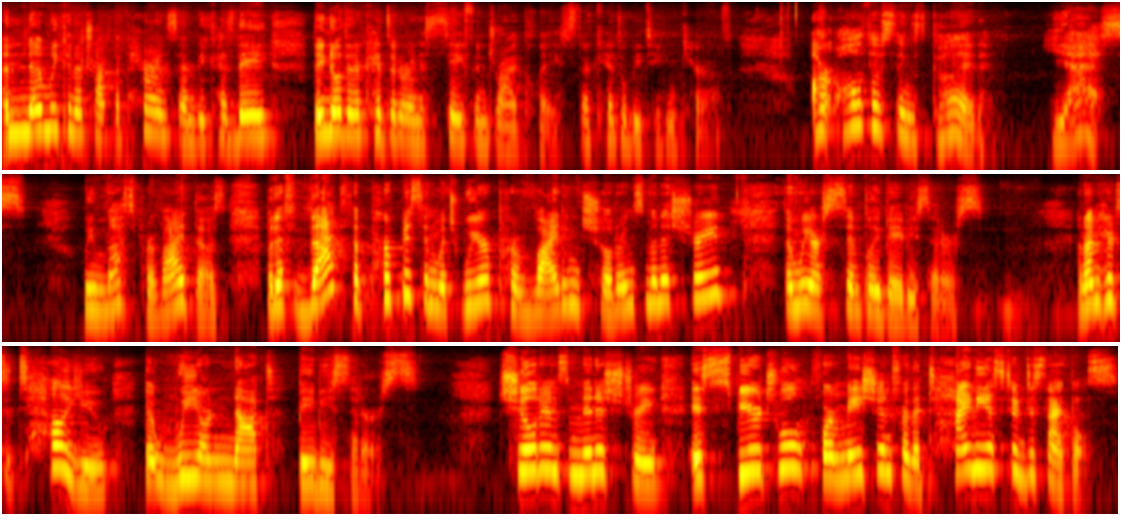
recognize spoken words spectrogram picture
and then we can attract the parents in because they they know that their kids are in a safe and dry place. Their kids will be taken care of. Are all those things good? Yes. We must provide those. But if that's the purpose in which we are providing children's ministry, then we are simply babysitters. And I'm here to tell you that we are not babysitters. Children's ministry is spiritual formation for the tiniest of disciples.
